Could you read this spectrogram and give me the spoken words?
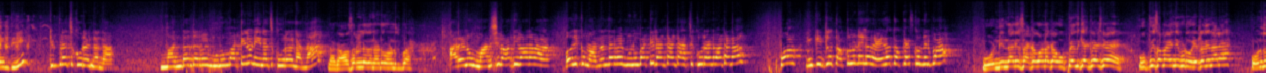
ఏంటి ఇప్పుడు వచ్చి కూరండి అన్న మందందరు పోయి మునుం పట్టిరు నేను వచ్చి కూరండి అన్న. నాకు అవసరం లేదు నడు వండుతుపా అరే నువ్వు మనిషివా దివానవా ఓ దిక్కు మందందరు పోయి మునుం పట్టిరంట అంటే వచ్చి కూరండి అంటానా పో ఇంక ఇంట్లో తొక్కులు ఉన్నాయి కదా ఏదో తొక్కేసుకొని తినిపో వండిందని చక్కకొండక ఉప్పు ఎందుకు ఎక్కువ వేసినవే? ఉప్పిసమైంది ఇప్పుడు ఎట్లా తినాలే? వండుతూ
